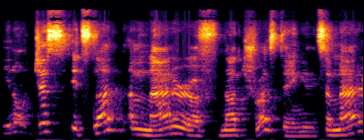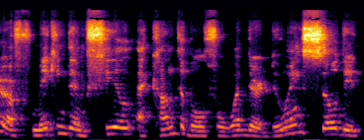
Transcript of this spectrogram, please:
You know, just it's not a matter of not trusting. It's a matter of making them feel accountable for what they're doing, so that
